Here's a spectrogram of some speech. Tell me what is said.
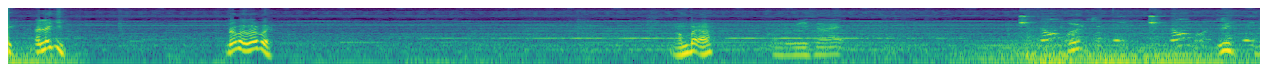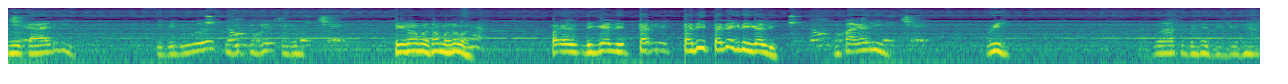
Wih, ada lagi. Berapa? Berapa? Lambat ah. On the way side. Oi. Wih, dua kali. Tiga dua, tiga tiga, tiga. Tiga sama, sama, sama. Empat kali, tiga kali. Ta tadi, tadi lagi tiga kali. Empat kali. Wih. Tak apa aku benda tujuh lah.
